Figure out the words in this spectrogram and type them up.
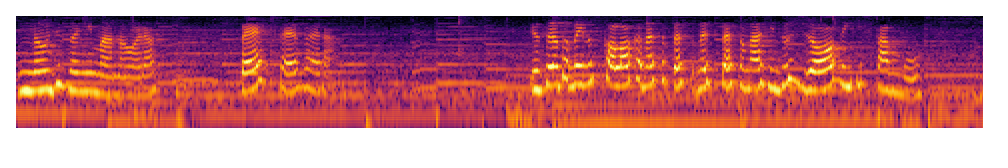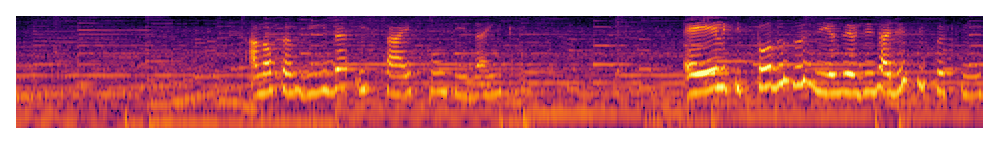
Não desanimar na oração. Perseverar. E o Senhor também nos coloca nessa, nesse personagem do jovem que está morto. A nossa vida está escondida em Cristo. É Ele que todos os dias, eu já disse isso aqui,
